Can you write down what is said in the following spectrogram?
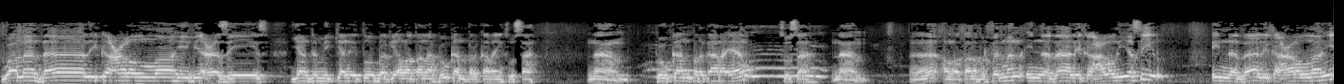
Wa madzalika 'ala Allah bi'aziz. Yang demikian itu bagi Allah Taala bukan perkara yang susah. Nah, bukan perkara yang susah. Nah, Allah Taala berfirman, "Inna dzalika 'alal yasir." Inna dzalika 'alallahi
